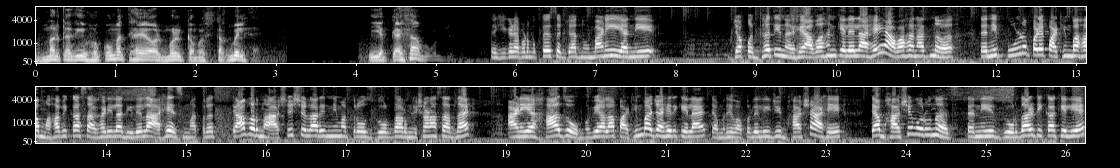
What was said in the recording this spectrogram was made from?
मरकज़ी हुकूमत है और मुल्क का मुस्तबिल है। कि ये कैसा वोट एकीकडे आपण बघतोय सज्जाद नुमाणी यांनी ज्या पद्धतीनं आवाहन केलेलं आहे, या त्यांनी पूर्णपणे पाठिंबा हा महाविकास आघाडीला दिलेला आहेच. मात्र त्यावरनं आशिष शेलारींनी मात्र जोरदार निशाणा साधलाय. आणि हा जो मवियाला पाठिंबा जाहीर केलाय त्यामध्ये वापरलेली जी भाषा आहे त्या भाषेवरूनच त्यांनी जोरदार टीका केली आहे.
